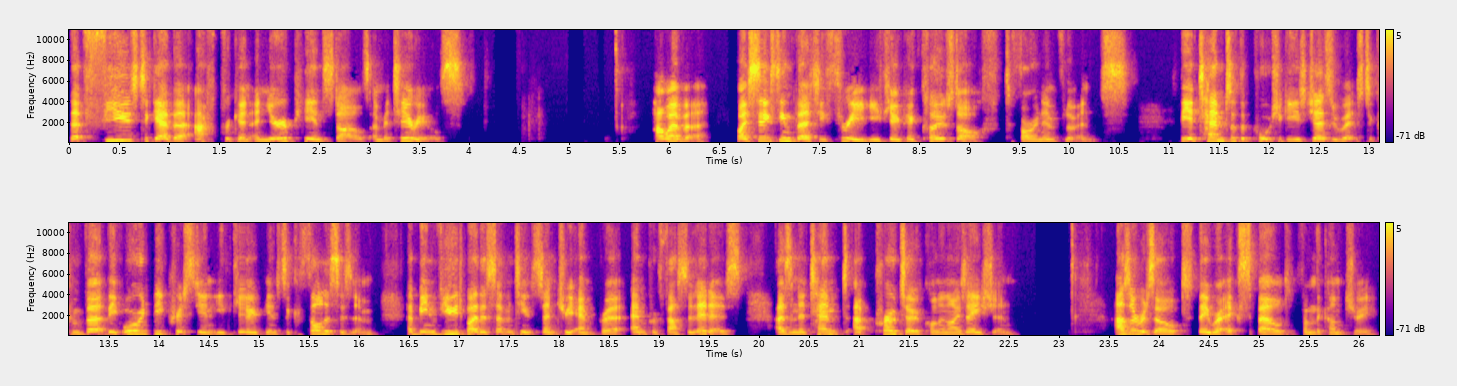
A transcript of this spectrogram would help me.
that fuse together African and European styles and materials. However, by 1633, Ethiopia closed off to foreign influence. The attempt of the Portuguese Jesuits to convert the already Christian Ethiopians to Catholicism had been viewed by the 17th century emperor, Emperor Fasilides, as an attempt at proto-colonization. As a result, they were expelled from the country.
